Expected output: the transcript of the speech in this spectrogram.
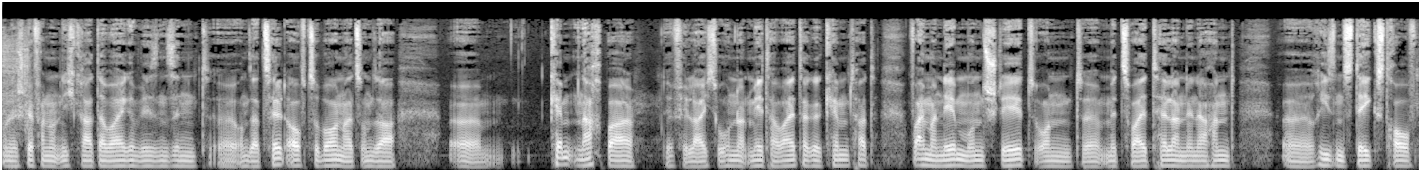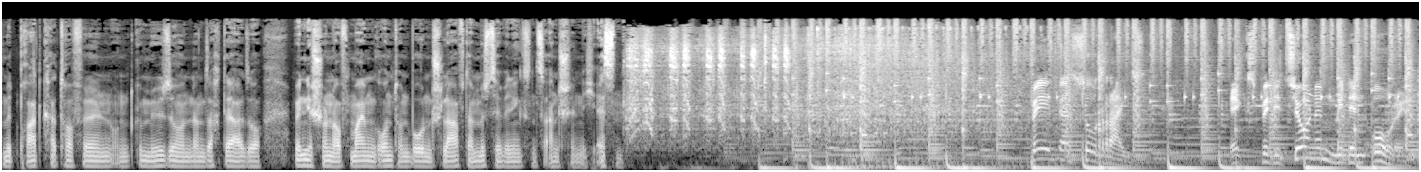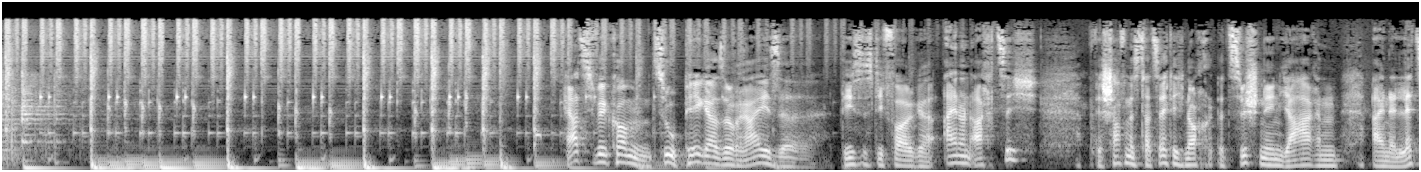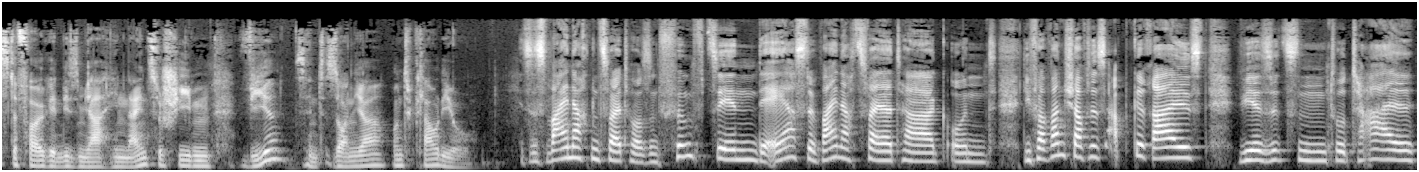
und der Stefan und ich gerade dabei gewesen sind, äh, unser Zelt aufzubauen, als unser ähm, Camp-Nachbar, der vielleicht so 100 Meter weiter gecampt hat, auf einmal neben uns steht und äh, mit zwei Tellern in der Hand äh, Riesensteaks drauf mit Bratkartoffeln und Gemüse und dann sagt er also, wenn ihr schon auf meinem Grund und Boden schlaft, dann müsst ihr wenigstens anständig essen. Pegasus Reisen. Expeditionen mit den Ohren. Herzlich willkommen zu Pegaso Reise. Dies ist die Folge 81. Wir schaffen es tatsächlich noch zwischen den Jahren eine letzte Folge in diesem Jahr hineinzuschieben. Wir sind Sonja und Claudio. Es ist Weihnachten 2015, der erste Weihnachtsfeiertag und die Verwandtschaft ist abgereist. Wir sitzen total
